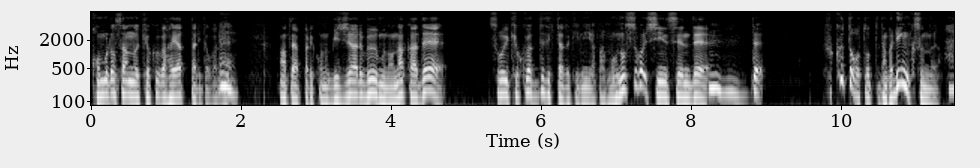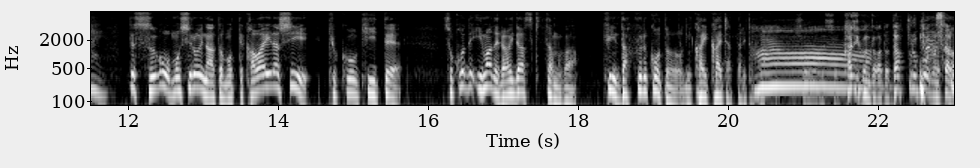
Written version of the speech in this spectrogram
小室さんの曲が流行ったりとかね、あとやっぱりこのビジュアルブームの中でそういう曲が出てきた時にやっぱものすごい新鮮で、うんうんで服と音ってなんかリンクするのよ。はいですごい面白いなと思って可愛らしい曲を聴いてそこで今までライダース着てたのが急にダッフルコートに買い替えちゃったりとか。あそうですよ。カジ君とかとダッフルコードのさ、ダ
